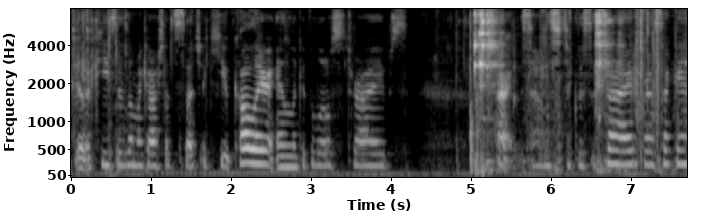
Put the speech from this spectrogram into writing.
the other pieces. Oh my gosh, that's such a cute color. And look at the little stripes. All right, so let's stick this aside for a second.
